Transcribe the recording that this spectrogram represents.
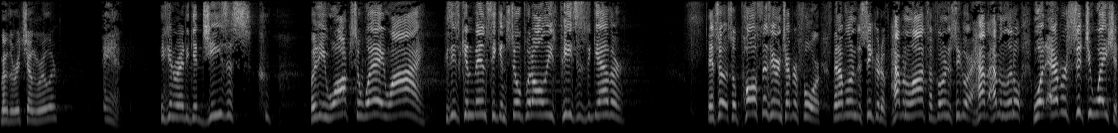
Remember the rich young ruler? Man, he's getting ready to get Jesus. but he walks away. Why? Because he's convinced he can still put all these pieces together. And so, so Paul says here in chapter 4, man, I've learned the secret of having lots, I've learned the secret of having little, whatever situation.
